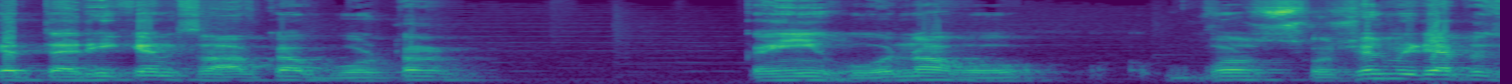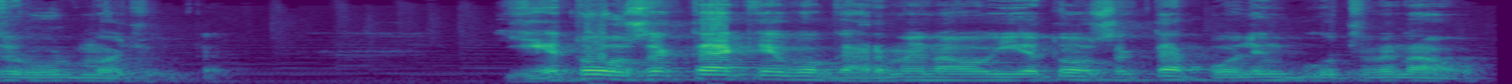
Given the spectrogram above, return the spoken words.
कि तहरीक इंसाफ का वोटर कहीं हो ना हो वो सोशल मीडिया पे ज़रूर मौजूद है। ये तो हो सकता है कि वो घर में ना हो, ये तो हो सकता है पोलिंग बूथ में ना हो,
